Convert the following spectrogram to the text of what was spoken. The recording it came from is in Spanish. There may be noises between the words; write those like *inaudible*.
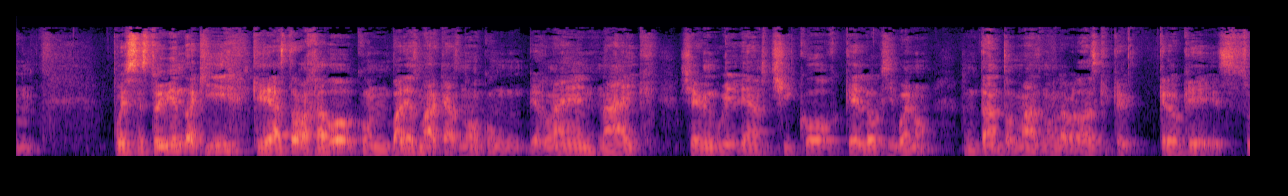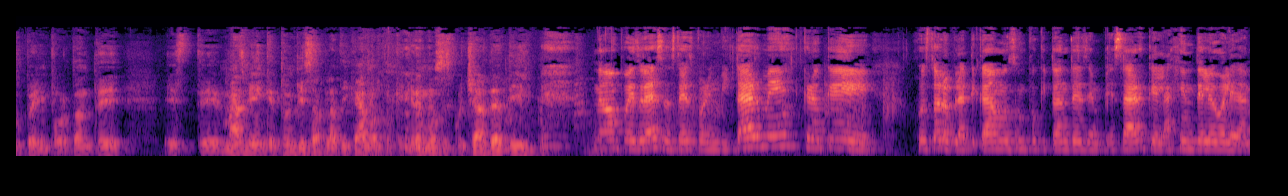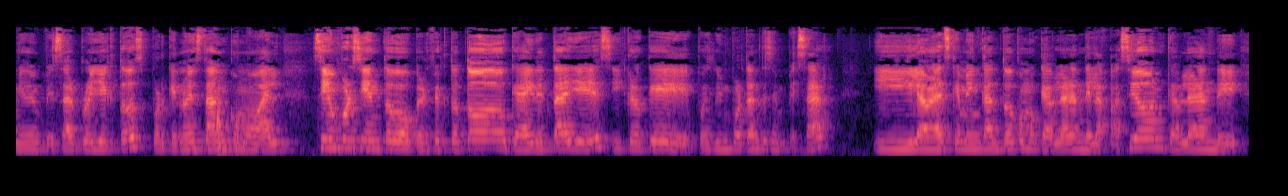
pues estoy viendo aquí que has trabajado con varias marcas, ¿no? Con Guerlain, Nike, Sherwin Williams, Chico, Kellogg's y bueno, un tanto más, ¿no? La verdad es que creo que es súper importante, este, más bien que tú empieces a platicarnos porque queremos *laughs* escucharte a ti. No, pues gracias a ustedes por invitarme. Creo que justo lo platicábamos un poquito antes de empezar, que la gente luego le da miedo empezar proyectos porque no están como al 100% perfecto todo, que hay detalles y creo que pues lo importante es empezar. Y la verdad es que me encantó como que hablaran de la pasión, que hablaran de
